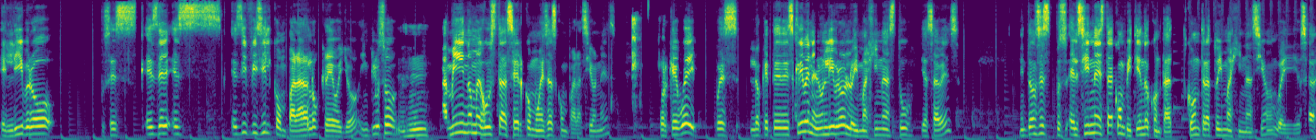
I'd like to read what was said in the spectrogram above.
el libro, pues es, es, de- es, es difícil compararlo, creo yo. Incluso a mí no me gusta hacer como esas comparaciones, porque, güey, pues lo que te describen en un libro lo imaginas tú, ya sabes. Entonces, pues el cine está compitiendo contra, contra tu imaginación, güey. O sea.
